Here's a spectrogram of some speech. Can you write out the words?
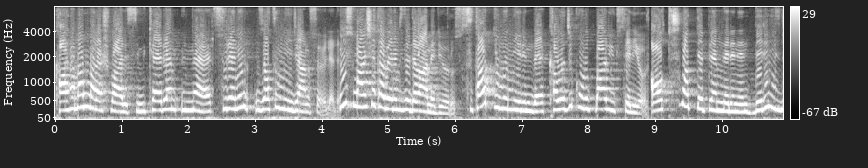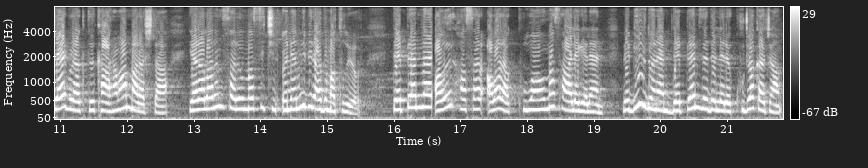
Kahramanmaraş Valisi Mükerrem Ünler sürenin uzatılmayacağını söyledi. Üst manşet haberimizle devam ediyoruz. Stadyumun yerinde kalıcı konutlar yükseliyor. 6 Şubat depremlerinin derin izler bıraktığı Kahramanmaraş'ta yaraların sarılması için önemli bir adım atılıyor. Depremler ağır hasar alarak kullanılmaz hale gelen ve bir dönem depremzedelere kucak açan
